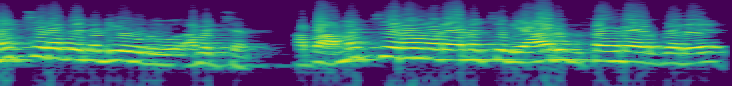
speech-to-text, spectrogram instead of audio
அமைச்சரவையினுடைய ஒரு அமைச்சர். அப்ப அமைச்சரவனுடைய அமைச்சர் யாருக்கு ஃபேவரா இருப்பாரு?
